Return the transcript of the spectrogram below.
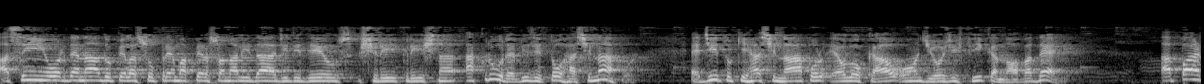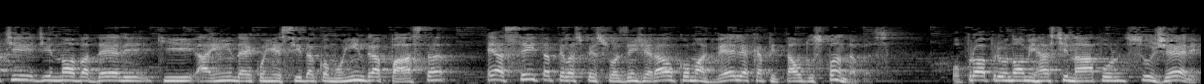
Assim, ordenado pela Suprema Personalidade de Deus, Sri Krishna, Akrura visitou Hastinapur. É dito que Hastinapur é o local onde hoje fica Nova Delhi. A parte de Nova Delhi, que ainda é conhecida como Indrapasta, é aceita pelas pessoas em geral como a velha capital dos Pandavas. O próprio nome Hastinapur sugere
